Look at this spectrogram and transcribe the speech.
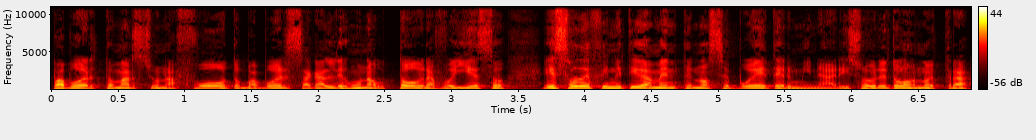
para poder tomarse una foto, para poder sacarles un autógrafo y eso, eso definitivamente no se puede terminar. Y sobre todo nuestra,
